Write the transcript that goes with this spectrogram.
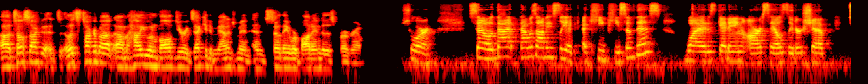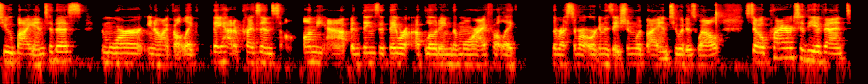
uh, tell us talk, let's talk about um, how you involved your executive management, and so they were bought into this program. Sure. So that that was obviously a, a key piece of this was getting our sales leadership to buy into this. The more you know, I felt like they had a presence on the app and things that they were uploading, the more I felt like the rest of our organization would buy into it as well. So prior to the event,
